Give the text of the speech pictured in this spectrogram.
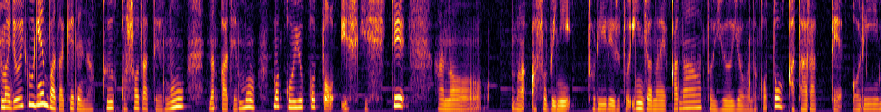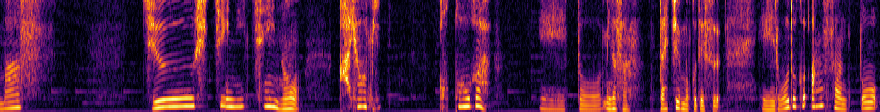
まあ、療育現場だけでなく子育ての中でも、まあ、こういうことを意識してあの、まあ、遊びに取り入れるといいんじゃないかなというようなことを語らっております。17日の火曜日ここがえっ、ー、と皆さん大注目です、えー、朗読アンさんと,、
